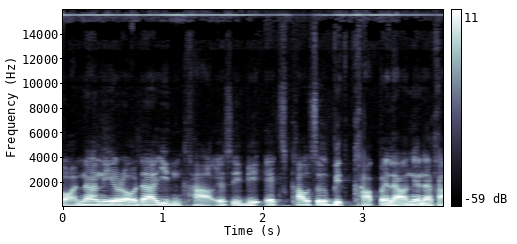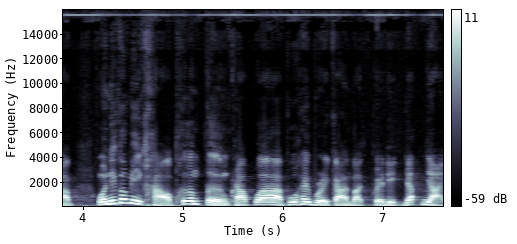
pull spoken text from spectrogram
ก่อนหน้านี้เราได้ยินข่าว SCBX เข้าซื้อบิตครับไปแล้วเนี่ยนะครับ วันนี้ก็มีข่าวเพิ่มเติมครับว่าผู้ให้บริการบัตรเครดิตยักษ์ใหญ่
